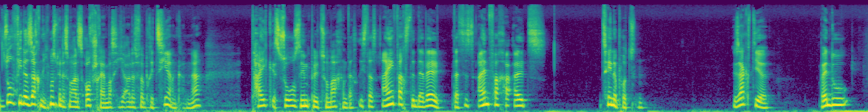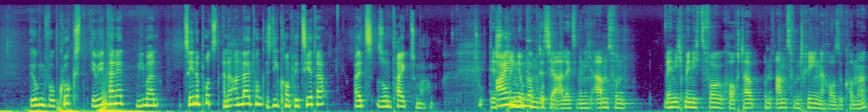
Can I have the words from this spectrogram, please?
so viele Sachen, ich muss mir das mal alles aufschreiben, was ich hier alles fabrizieren kann. Ne? Teig ist so simpel zu machen. Das ist das einfachste der Welt. Das ist einfacher als Zähneputzen. Ich sag's dir, wenn du irgendwo guckst im Internet, wie man Zähne putzt, eine Anleitung, ist die komplizierter als so einen Teig zu machen. Zu Der springende Punkt ist ja, Alex, wenn ich abends von, wenn ich mir nichts vorgekocht habe und abends vom Training nach Hause komme,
